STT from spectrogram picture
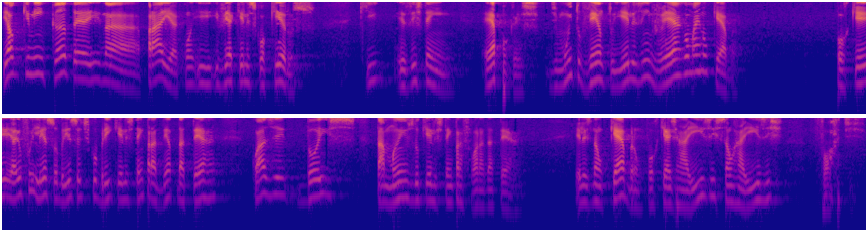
E algo que me encanta é ir na praia e, ver aqueles coqueiros, que existem épocas de muito vento e eles envergam, mas não quebram. Porque aí eu fui ler sobre isso e descobri que eles têm para dentro da terra quase dois tamanhos do que eles têm para fora da terra. Eles não quebram porque as raízes são raízes fortes.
